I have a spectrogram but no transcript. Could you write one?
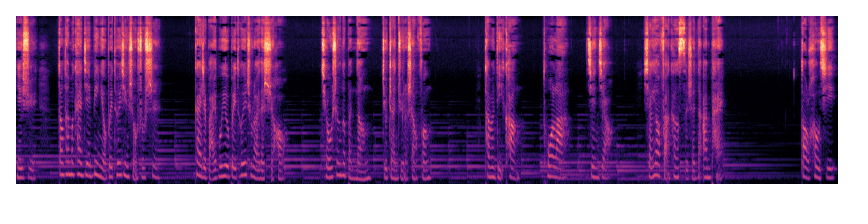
也许，当他们看见病友被推进手术室，盖着白布又被推出来的时候，求生的本能就占据了上风。他们抵抗、拖拉、尖叫，想要反抗死神的安排。到了后期，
